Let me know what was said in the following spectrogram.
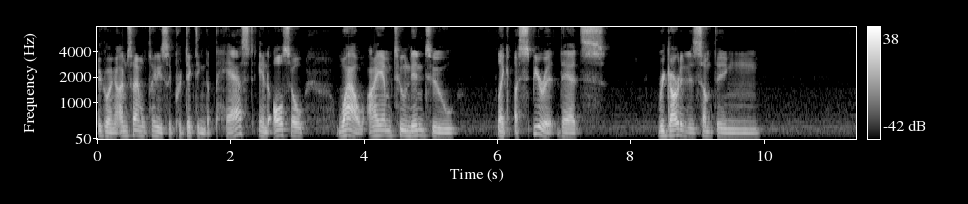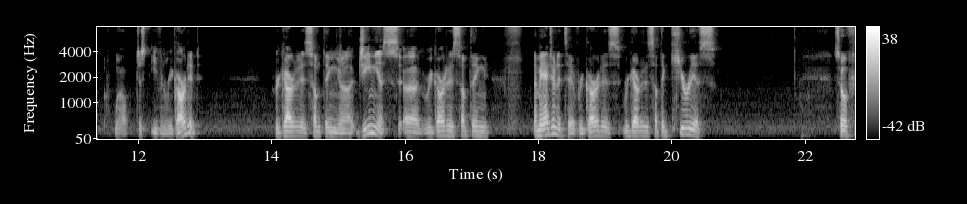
you're going, I'm simultaneously predicting the past and also, wow, I am tuned into like a spirit that's regarded as something, well, just even regarded. Regarded as something uh, genius, uh, regarded as something imaginative, regarded as regarded as something curious, so if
